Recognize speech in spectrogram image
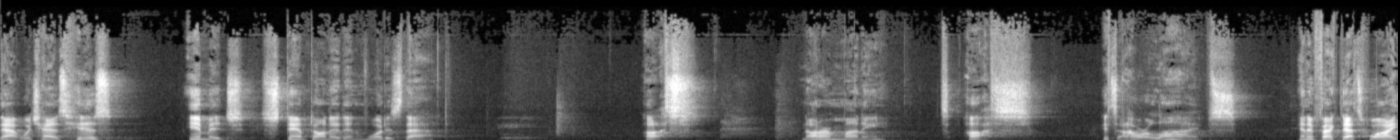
that which has his image stamped on it. And what is that? Us. Not our money, it's us, it's our lives. And in fact, that's why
